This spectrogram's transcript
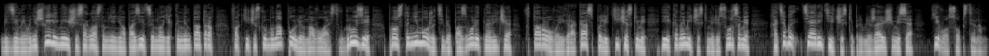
Бедзина Иванишвили, имеющий, согласно мнению оппозиции многих комментаторов, фактическую монополию на власть в Грузии, просто не может себе позволить наличие второго игрока с политическими и экономическими ресурсами, хотя бы теоретически приближающимися к его собственным.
